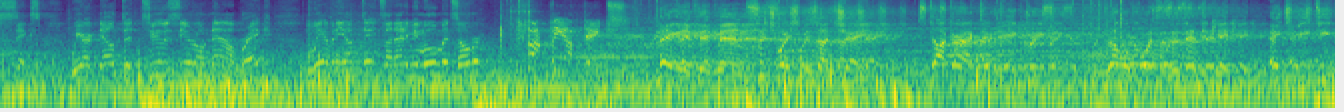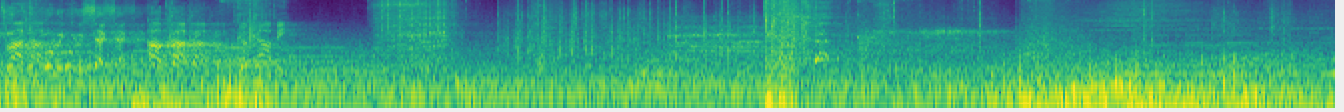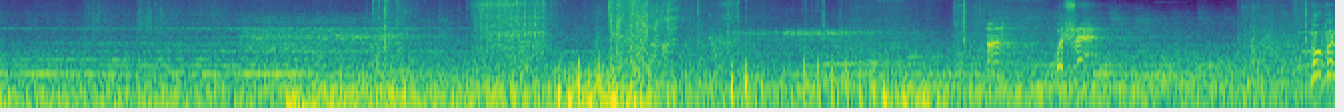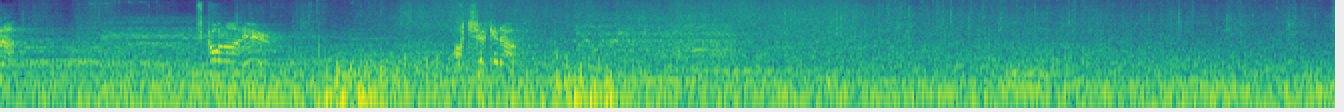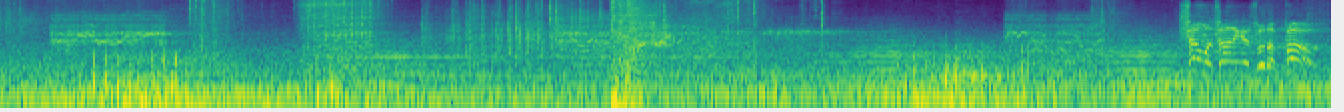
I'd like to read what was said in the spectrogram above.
4-6. We are Delta 2-0 now, Break. Do we have any updates on enemy movements, over? Fuck the updates! Negative, Hitman. Situation is unchanged. Stalker activity increasing. Rebel forces as indicated. HVT Plaza moving through sector. How copy? Good copy. That? Moving up. What's going on here? I'll check it out. Someone's hunting us with a bow!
